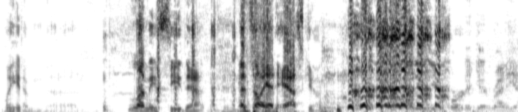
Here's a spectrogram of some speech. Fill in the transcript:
wait a minute, let me see that, and so I had to ask you. A lot easier for her to get ready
